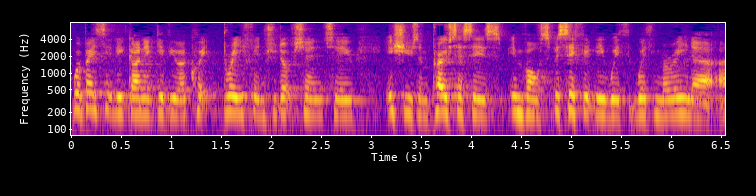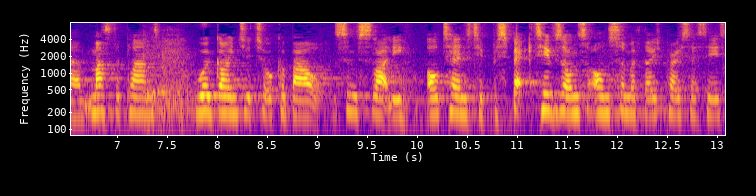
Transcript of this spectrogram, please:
we're basically going to give you a quick brief introduction to issues and processes involved specifically with, with marina uh, master plans. We're going to talk about some slightly alternative perspectives on, on some of those processes.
